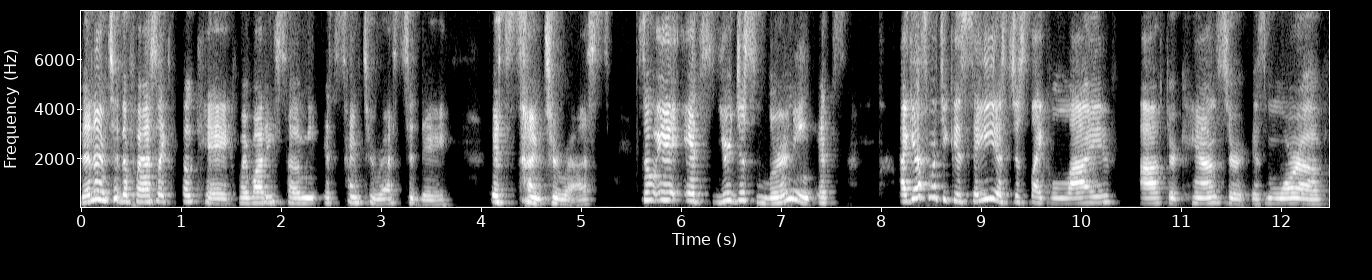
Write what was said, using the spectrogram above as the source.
then I'm to the point, I was like, okay, my body's telling me it's time to rest today. It's time to rest. So it, it's, you're just learning. It's, I guess what you could say is just like life after cancer is more of,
